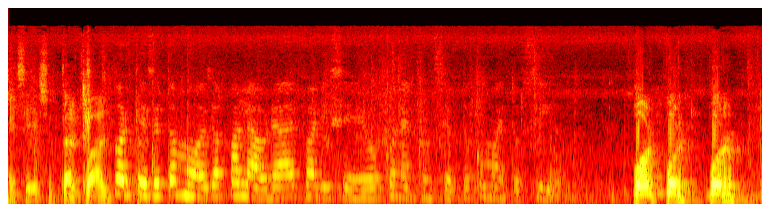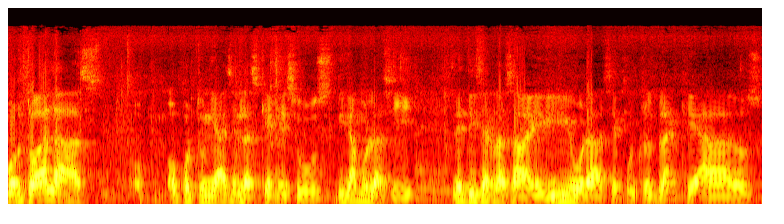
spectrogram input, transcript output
es eso, tal cual. ¿Por qué tal. se tomó esa palabra de fariseo con el concepto como de torcido? Por, por, por, por todas las oportunidades en las que Jesús, digámoslo así, les dice raza de víboras, sepulcros blanqueados.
